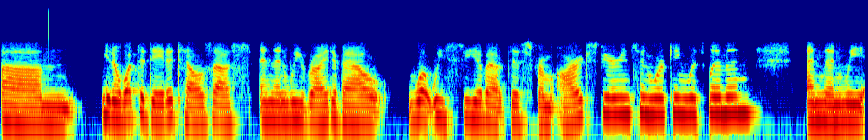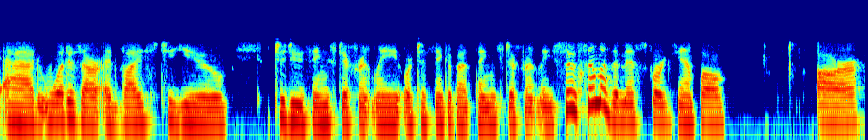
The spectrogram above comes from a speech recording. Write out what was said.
um, you know, what the data tells us, and then we write about what we see about this from our experience in working with women, and then we add what is our advice to you to do things differently or to think about things differently. So some of the myths, for example, are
